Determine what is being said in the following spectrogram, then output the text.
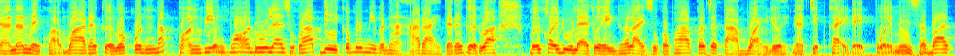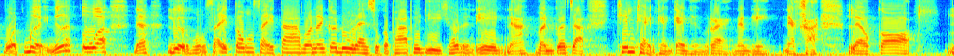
นะนั่นหมายความว่าถ้าเกิดว่าคุณพักผ่อนเพียงพอดูแลสุขภาพดีก็ไม่มีปัญหาอะไร แต่ถ้าเกิดว่าไม่ค่อยดูแลตัวเองเท่าไหร่สุขภาพก็จะตามวัยเลยนะเจ็บไข้ได้ป่วยไม่สบายปวดเมื่อยเนื้อตัวนะเรื่องของสายตรงสายตาเพราะนั้นก็ดูแลสุขภาพให้ดีเท่านั้นเองนะมันก็จะเข้มแข็งแข็งแกร่งแข็งแรงนั่นเองนะคะ แล้วก็อ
